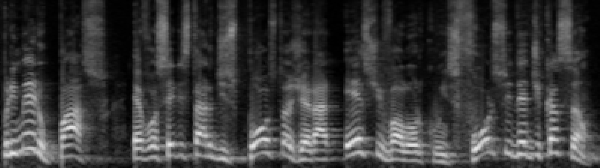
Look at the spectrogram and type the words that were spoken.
Primeiro passo é você estar disposto a gerar este valor com esforço e dedicação.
